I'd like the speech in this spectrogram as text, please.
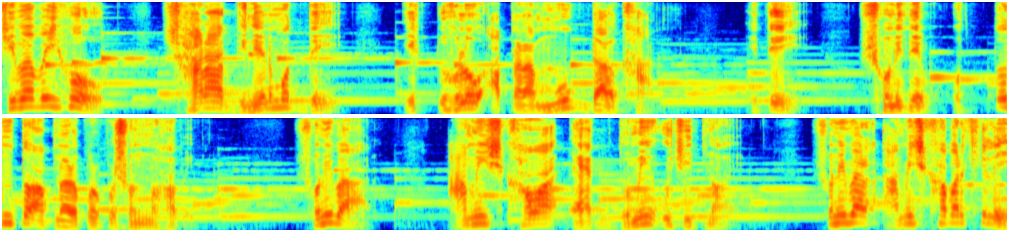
যেভাবেই হোক, সারা দিনের মধ্যে একটু হলেও আপনারা মুগ ডাল খান। এতে শনিদেব অত্যন্ত আপনার ওপর প্রসন্ন হবে শনিবার আমিষ খাওয়া একদমই উচিত নয়। শনিবার আমিষ খাবার খেলে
